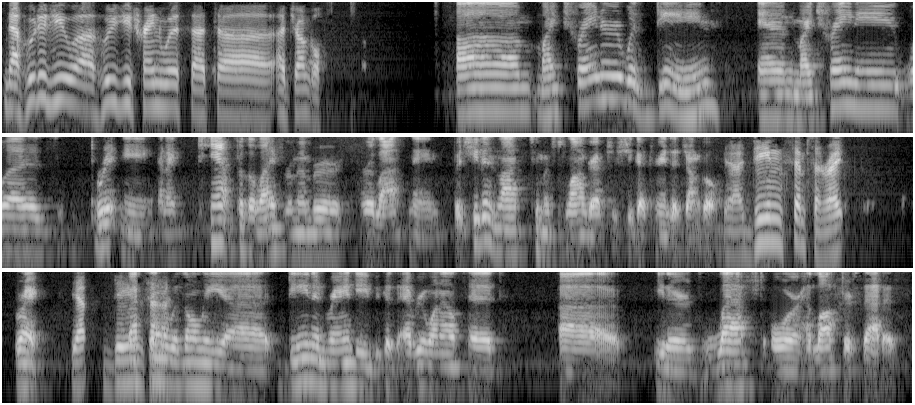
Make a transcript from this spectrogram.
Now, who did you uh, who did you train with at uh, at Jungle? Um, my trainer was Dean, and my trainee was Brittany, and I can't for the life remember her last name, but she didn't last too much longer after she got trained at Jungle. Yeah, Dean Simpson, right? Right. Yep, Back Dean's. then Uh, it was only uh, Dean and Randy because everyone else had uh, either left or had lost their status.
